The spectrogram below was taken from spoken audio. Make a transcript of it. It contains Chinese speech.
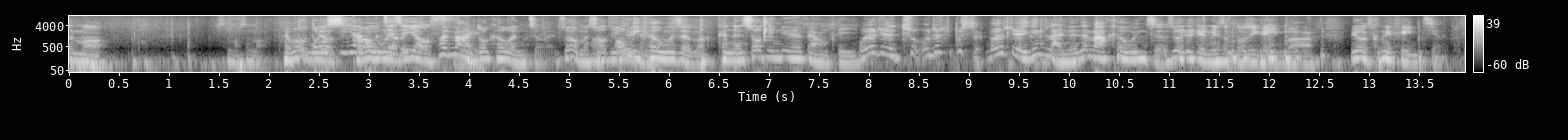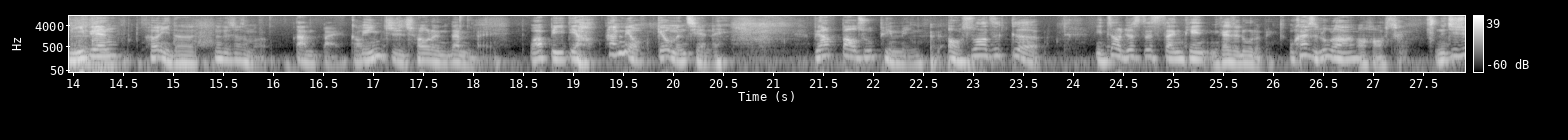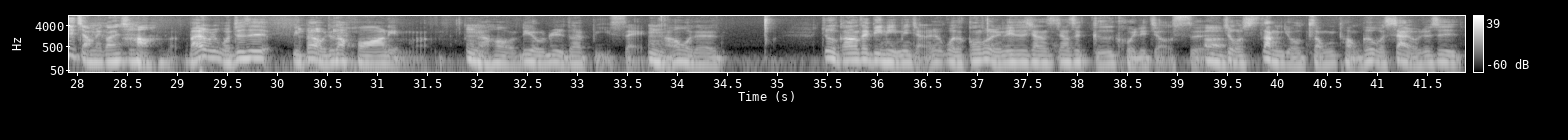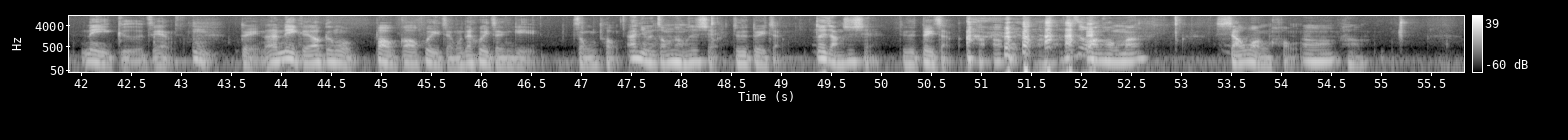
什么？什么什么？很多东西啊！我们这集会骂很多柯文哲，所以我们收听率柯文哲吗？可能收听率会非常低。我就觉得出，我就不是，我就觉得已经懒得在骂柯文哲，所以我就觉得没什么东西可以骂，没有东西可以讲。你一边喝你的那个叫什么蛋白？磷脂超人蛋白，我要逼掉，他没有给我们钱呢，不要爆出品名哦。说到这个，你知道就是这三天你开始录了没？我开始录了啊。哦，好，你继续讲没关系。好，反正我就是礼拜五就到花莲嘛。嗯、然后六日都在比赛，嗯、然后我的，就我刚刚在电影里面讲的，就我的工作人员类似像像是阁魁的角色，嗯、就我上有总统，可是我下游就是内阁这样，嗯，对，然后内阁要跟我报告会诊，我再会诊给总统。那、啊、你们总统是谁？就是队长。队长是谁？就是队长。他是网红吗？小网红。哦，好。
